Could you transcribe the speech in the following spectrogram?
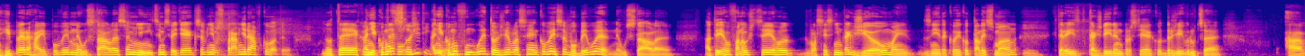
hyperhypovým, neustále se měnícím světě, jak se v něm správně dávkovat. Jo. No to je jako a někomu, to je složitý. A někomu funguje to, že vlastně jakoby se objevuje neustále, a ty jeho fanoušci ho vlastně s ním tak žijou, mají z něj takový jako talisman, mm. který každý den prostě jako drží v ruce. A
